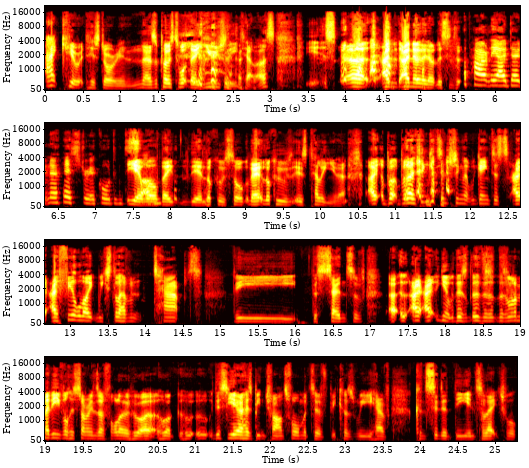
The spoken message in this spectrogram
accurate historian as opposed to what they usually tell us. Uh, I, I, know they don't listen to. Apparently, I don't know history according to. Yeah, some. well, they yeah look who's talk, look who is telling you that. I, but but I think it's interesting that we're going to. I, I feel like we still haven't tapped the the sense of uh, I, I, you know there's, there's there's a lot of medieval historians I follow who are who, are, who, who this year has been transformative because we have considered the intellectual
